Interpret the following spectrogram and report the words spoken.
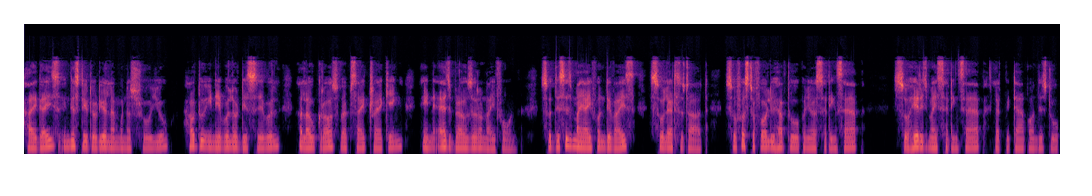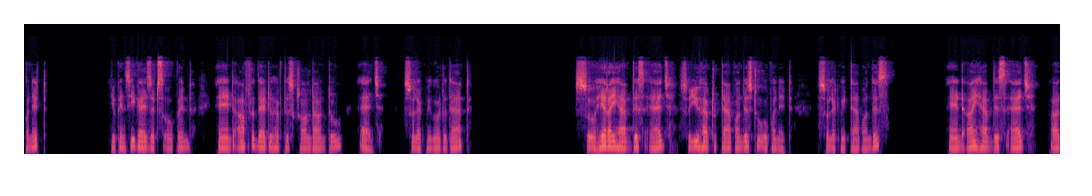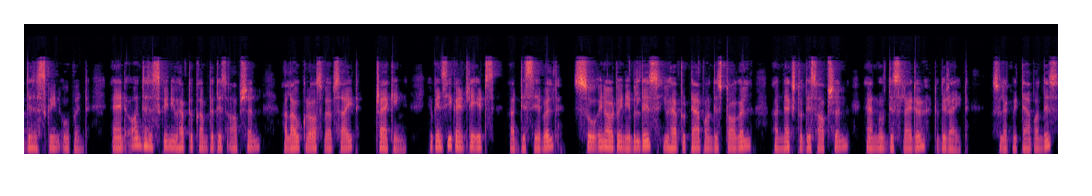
Hi guys, in this tutorial I'm going to show you how to enable or disable allow cross website tracking in Edge browser on iPhone. So this is my iPhone device, so let's start. So first of all you have to open your settings app. So here is my settings app. Let me tap on this to open it. You can see guys it's opened and after that you have to scroll down to Edge. So let me go to that so here I have this edge. So you have to tap on this to open it. So let me tap on this. And I have this edge, uh, this screen opened. And on this screen, you have to come to this option, allow cross website tracking. You can see currently it's uh, disabled. So in order to enable this, you have to tap on this toggle uh, next to this option and move this slider to the right. So let me tap on this.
